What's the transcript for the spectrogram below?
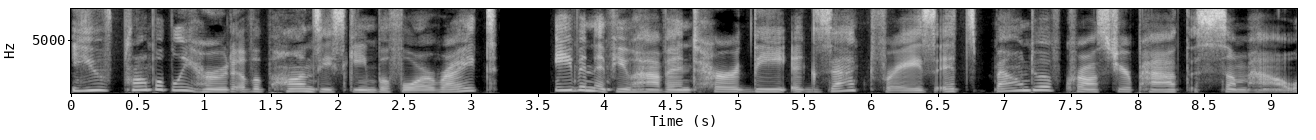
You've probably heard of a Ponzi scheme before, right? Even if you haven't heard the exact phrase, it's bound to have crossed your path somehow.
